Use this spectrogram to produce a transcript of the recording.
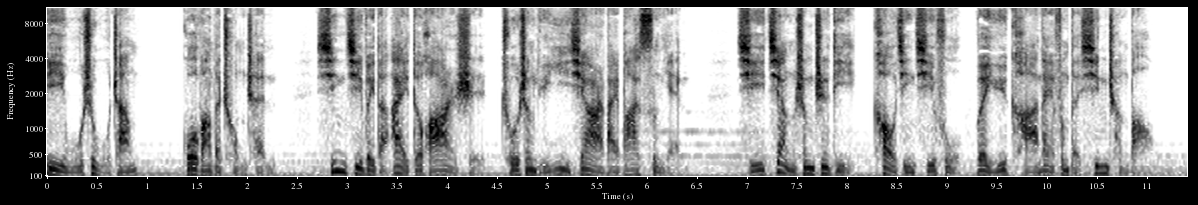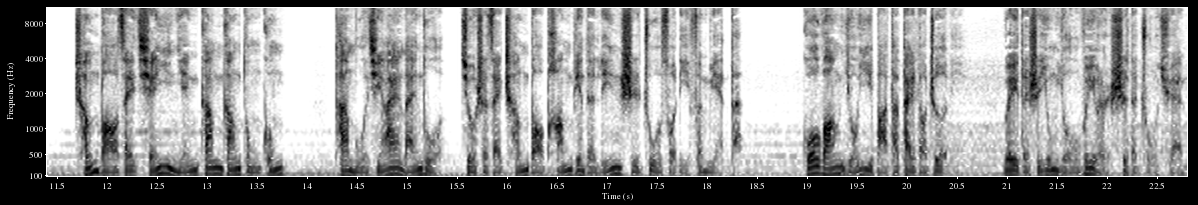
第五十五章，国王的宠臣。新继位的爱德华二世出生于一千二百八四年，其降生之地靠近其父位于卡奈峰的新城堡。城堡在前一年刚刚动工，他母亲埃莱诺就是在城堡旁边的临时住所里分娩的。国王有意把他带到这里，为的是拥有威尔士的主权。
